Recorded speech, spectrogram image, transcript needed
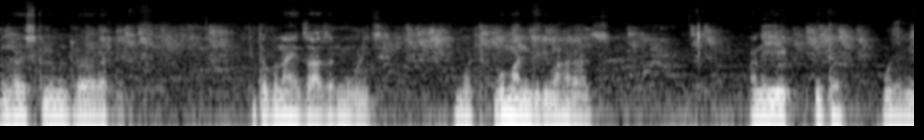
पंधरा वीस किलोमीटर राहते. तिथं पण आहे जाजर मुगळीच मठ गुमानगिरी महाराज. आणि एक इथं उजनी.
